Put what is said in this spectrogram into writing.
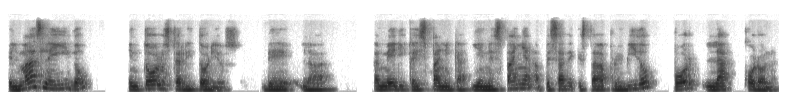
el más leído en todos los territorios de la América hispánica y en España, a pesar de que estaba prohibido por la corona.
